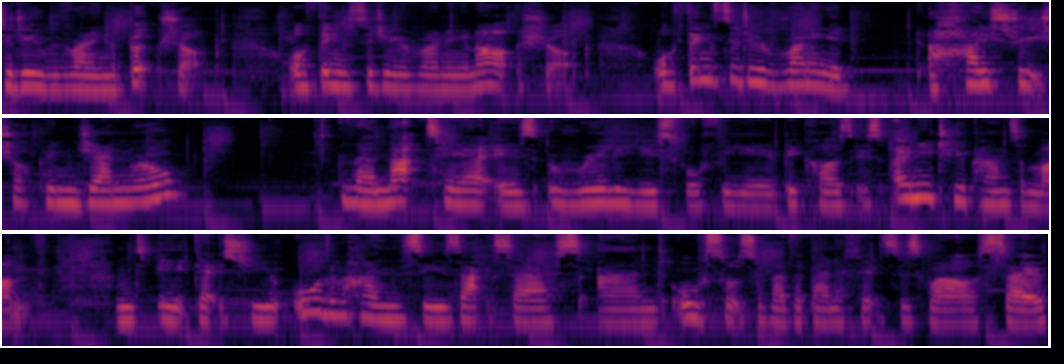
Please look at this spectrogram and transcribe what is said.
to do with running a bookshop or things to do with running an art shop or things to do with running a, a high street shop in general, then that tier is really useful for you because it's only £2 a month and it gets you all the behind the scenes access and all sorts of other benefits as well. So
